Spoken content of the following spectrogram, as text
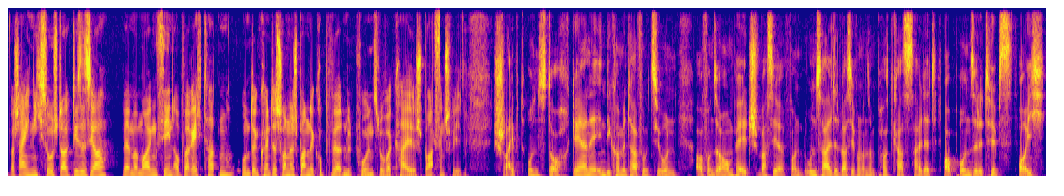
wahrscheinlich nicht so stark dieses Jahr. Werden wir morgen sehen, ob wir recht hatten. Und dann könnte es schon eine spannende Gruppe werden mit Polen, Slowakei, Spanien, Schweden. Schreibt uns doch gerne in die Kommentarfunktion auf unserer Homepage, was ihr von uns haltet, was ihr von unserem Podcast haltet, ob unsere Tipps euch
